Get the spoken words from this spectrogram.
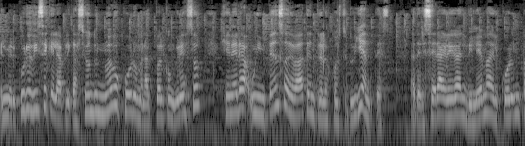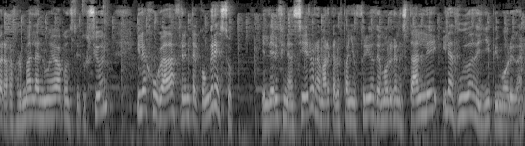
El Mercurio dice que la aplicación de un nuevo quórum al actual Congreso genera un intenso debate entre los constituyentes. La tercera agrega el dilema del quórum para reformar la nueva Constitución y la jugada frente al Congreso. el diario financiero remarca los paños fríos de Morgan Stanley y las dudas de JP Morgan.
